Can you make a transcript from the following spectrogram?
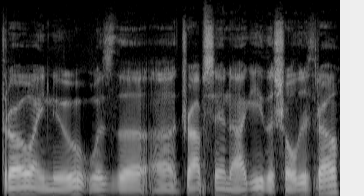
throw I knew was the uh, drop seoi nage, the shoulder throw,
